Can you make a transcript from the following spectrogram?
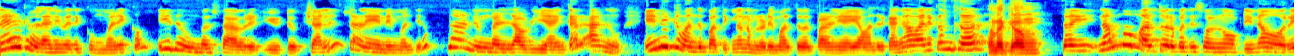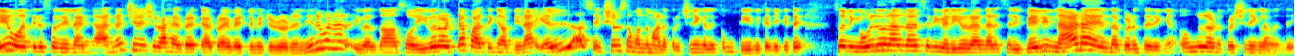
நேர்கள் அனைவருக்கும் வணக்கம். இது உங்கள் ஃபேவரட் யூடியூப் சேனல் தலையணை மந்திரம். நான் உங்கள் லவ்லி ஆங்கர் அனு. இன்னைக்கு வந்து பாத்தீங்கன்னா நம்மளுடைய மருத்துவர் பழனி ஐயா வந்திருக்காங்க. வணக்கம் சார் வணக்கம். ஸோ நம்ம மருத்துவரை பத்தி சொல்லணும் அப்படின்னா ஒரே ஒருத்தர் சொல்லிடலாங்க அருணாச்சலேஸ்வரா ஹெர்பல் கேர் பிரைவேட் லிமிடெடோட நிறுவனர் இவர் தான் ஸோ இவரோட்ட பாத்தீங்க அப்படின்னா எல்லா செக்ஷுவல் சம்பந்தமான பிரச்சனைகளுக்கும் தீர்வு கிடைக்குது. ஸோ நீங்க உள்ளூரா இருந்தாலும் சரி வெளியூரா இருந்தாலும் சரி வெளிநாடா இருந்தா கூட சரிங்க. உங்களோட பிரச்சனைகளை வந்து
